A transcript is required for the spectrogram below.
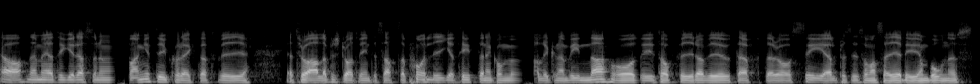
Ja, nej, men jag tycker resonemanget är ju korrekt att vi, jag tror alla förstår att vi inte satsar på ligatiteln, den kommer vi aldrig kunna vinna och det är topp fyra vi är ute efter och CL, precis som man säger, det är ju en bonus.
